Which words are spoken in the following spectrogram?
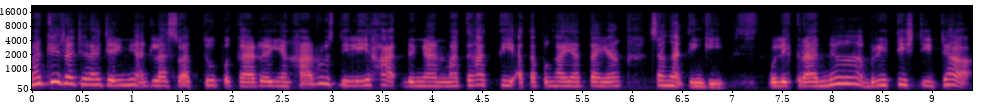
Majlis Raja-Raja ini adalah suatu perkara yang harus dilihat dengan mata hati atau penghayatan yang sangat tinggi. Oleh kerana British tidak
